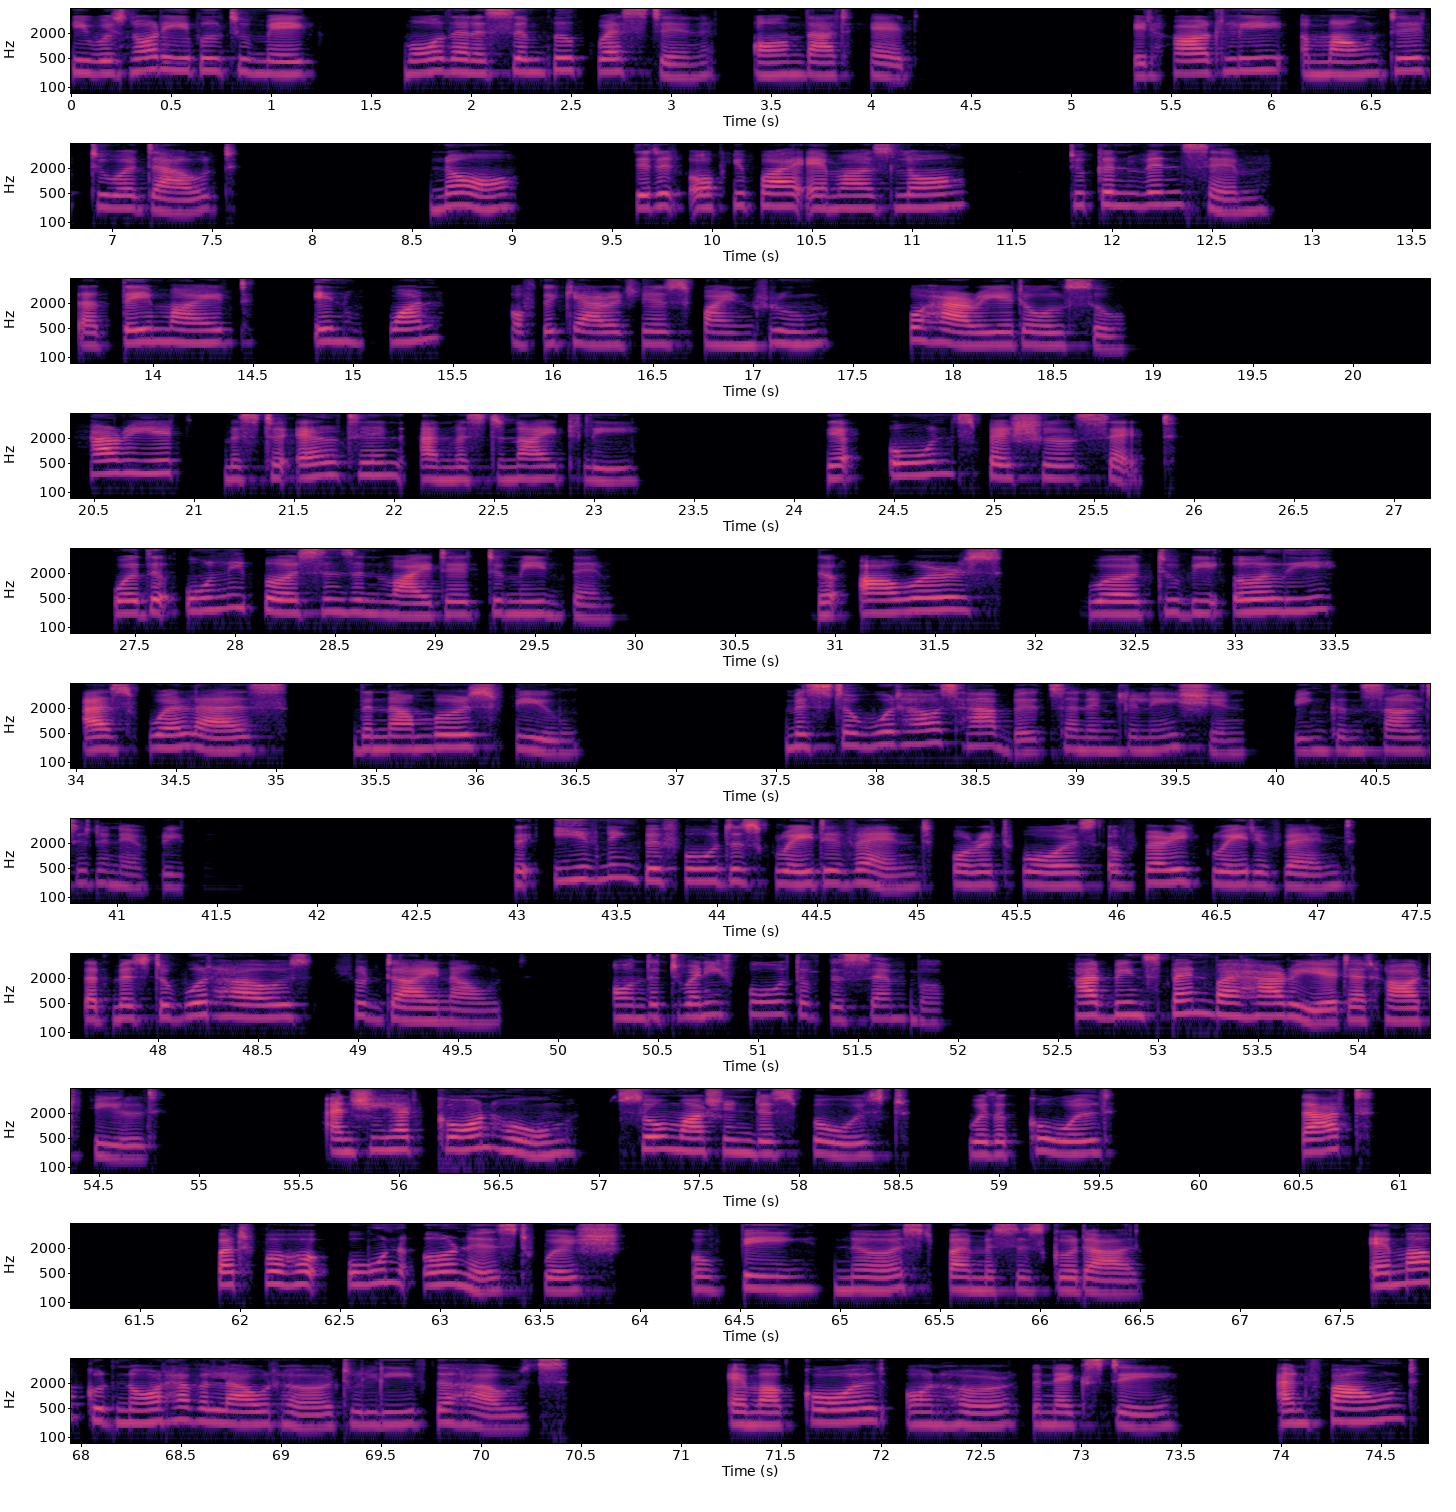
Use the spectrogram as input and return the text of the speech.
he was not able to make more than a simple question on that head. It hardly amounted to a doubt, nor did it occupy Emma's long to convince him that they might in one of the carriages find room for Harriet also. Harriet, Mr. Elton, and Mr. Knightley, their own special set, were the only persons invited to meet them. The hours were to be early as well as the numbers few. Mr. Woodhouse's habits and inclination being consulted in everything. The evening before this great event, for it was a very great event that Mr. Woodhouse should dine out, on the 24th of December, had been spent by Harriet at Hartfield, and she had gone home so much indisposed with a cold that, but for her own earnest wish of being nursed by Mrs. Goddard, Emma could not have allowed her to leave the house. Emma called on her the next day and found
